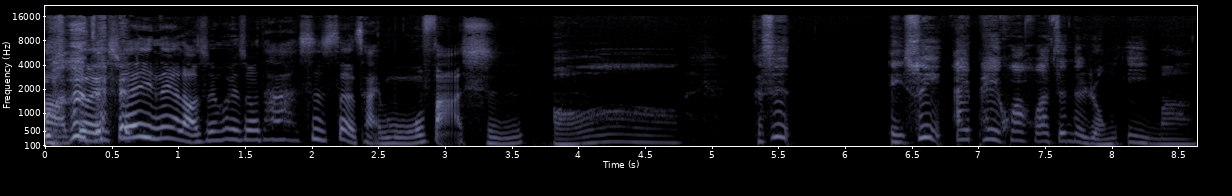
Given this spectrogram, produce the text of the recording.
对，所以那个老师会说他是色彩魔法师。哦，可是，哎，所以 iPad 画画真的容易吗？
